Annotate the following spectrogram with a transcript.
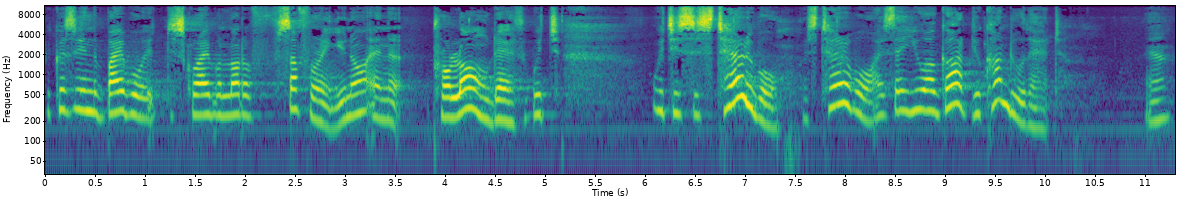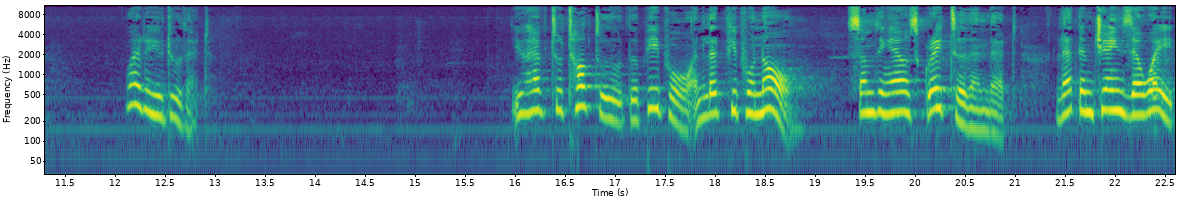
Because in the Bible, it describes a lot of suffering, you know, and prolonged death, which, which is, is terrible. It's terrible. I say, You are God. You can't do that. Yeah? Why do you do that? You have to talk to the people and let people know something else greater than that. Let them change their way.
